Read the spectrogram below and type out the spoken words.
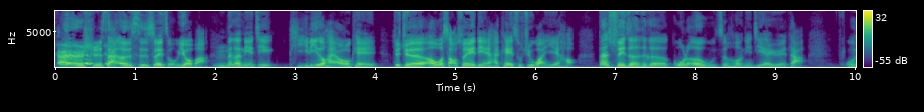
二十三、二十四岁左右吧。嗯、那个年纪体力都还 OK，就觉得哦，我少睡一点还可以出去玩也好。但随着这个过了二五之后，年纪越来越大，我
